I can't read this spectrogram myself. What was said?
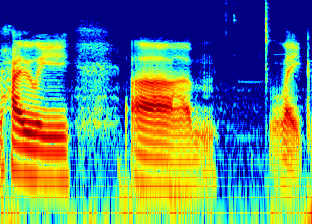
highly um, like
